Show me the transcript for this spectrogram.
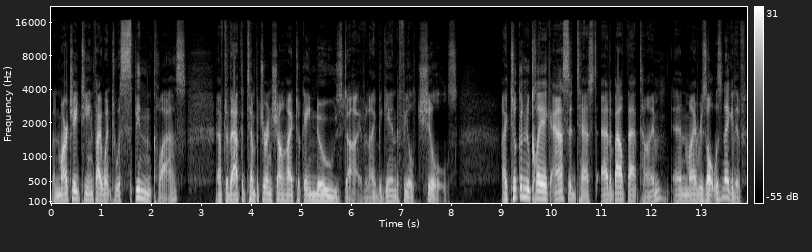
On March 18th, I went to a spin class. After that, the temperature in Shanghai took a nosedive, and I began to feel chills. I took a nucleic acid test at about that time, and my result was negative.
